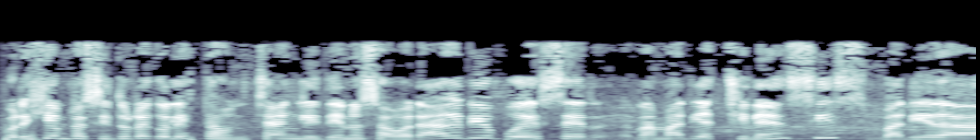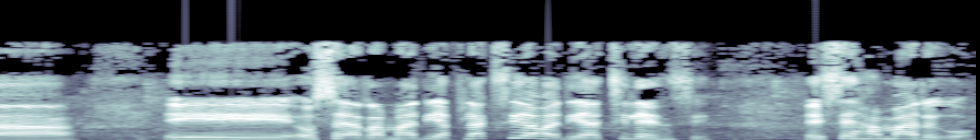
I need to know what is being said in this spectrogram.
Por ejemplo, si tú recolectas un changle y tiene un sabor agrio, puede ser Ramaria chilensis, variedad, eh, o sea, Ramaria flácida, variedad chilensis. Ese es amargo.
